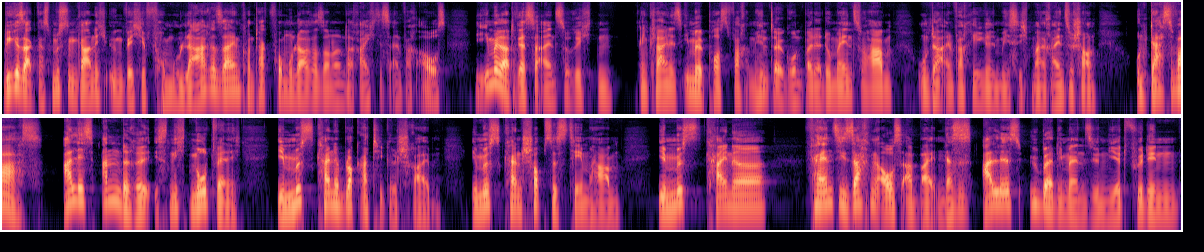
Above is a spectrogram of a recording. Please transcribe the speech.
Wie gesagt, das müssen gar nicht irgendwelche Formulare sein, Kontaktformulare, sondern da reicht es einfach aus, eine E-Mail-Adresse einzurichten, ein kleines E-Mail-Postfach im Hintergrund bei der Domain zu haben und da einfach regelmäßig mal reinzuschauen. Und das war's. Alles andere ist nicht notwendig. Ihr müsst keine Blogartikel schreiben. Ihr müsst kein Shopsystem haben. Ihr müsst keine fancy Sachen ausarbeiten. Das ist alles überdimensioniert für den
